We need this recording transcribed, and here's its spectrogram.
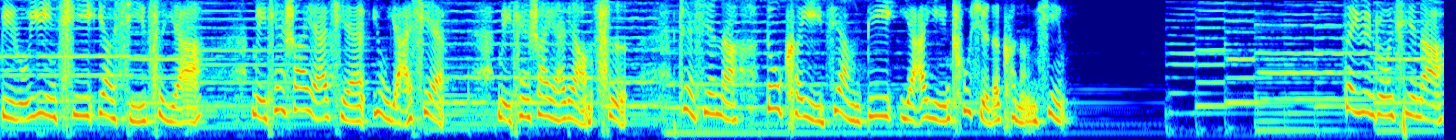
比如孕期要洗一次牙，每天刷牙前用牙线，每天刷牙两次，这些呢都可以降低牙龈出血的可能性。在孕中期呢，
